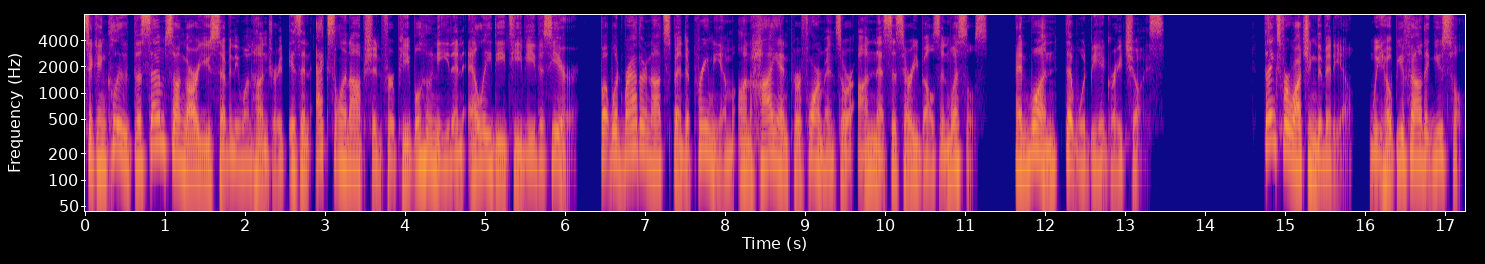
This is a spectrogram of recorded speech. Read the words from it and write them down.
To conclude, the Samsung RU7100 is an excellent option for people who need an LED TV this year, but would rather not spend a premium on high-end performance or unnecessary bells and whistles, and one that would be a great choice. Thanks for watching the video. We hope you found it useful.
